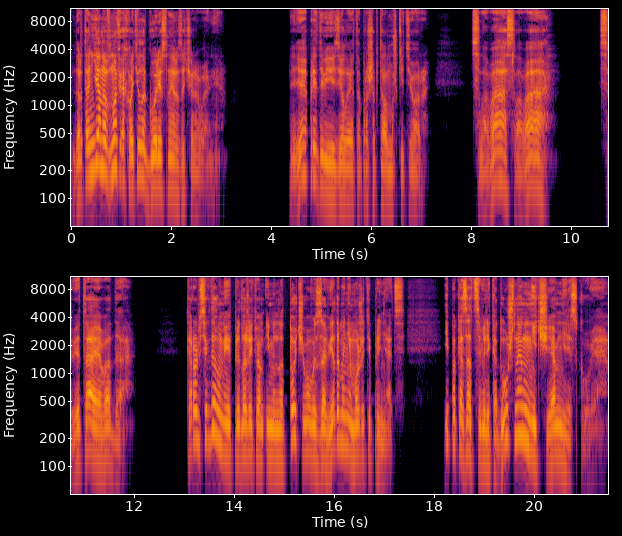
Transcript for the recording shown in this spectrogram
Д'Артаньяна вновь охватило горестное разочарование. «Я предвидел это», — прошептал мушкетер. «Слова, слова, святая вода. Король всегда умеет предложить вам именно то, чего вы заведомо не можете принять, и показаться великодушным, ничем не рискуя.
